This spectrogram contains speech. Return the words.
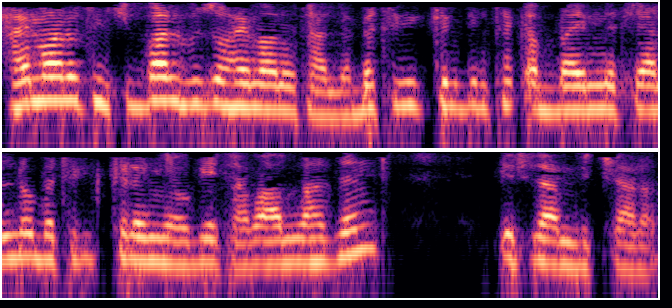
ሃይማኖትን ሲባል ብዙ ሃይማኖት አለ። በትክክል ግን ተቀባይነት ያለው በትክክለኛው ጌታ በአላህ ዘንድ ኢስላም ብቻ ነው።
